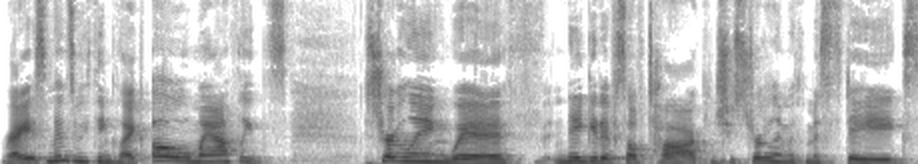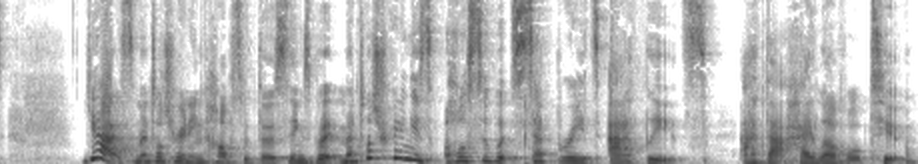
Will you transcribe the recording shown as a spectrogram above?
right? Sometimes we think like oh my athlete's struggling with negative self-talk and she's struggling with mistakes. Yes mental training helps with those things but mental training is also what separates athletes at that high level too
